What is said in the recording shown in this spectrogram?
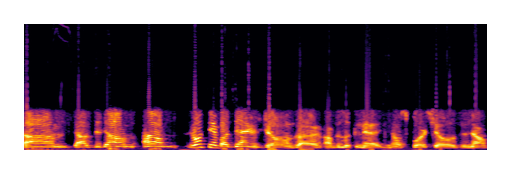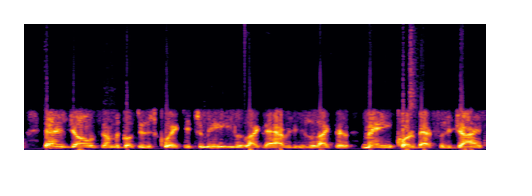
Um, uh, the, um, um, one thing about Daniel Jones, uh, I've been looking at you know sports shows, and um, Daniel Jones. I'm gonna go through this quick. To me, he looked like the average. He looked like the main quarterback for the Giants.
